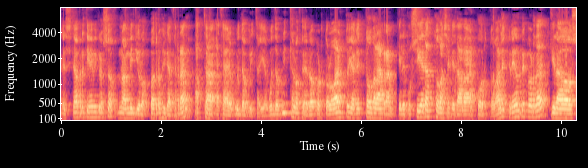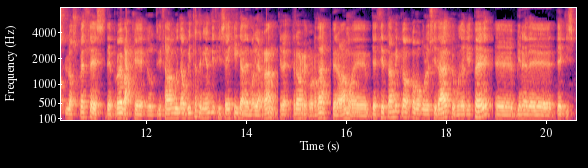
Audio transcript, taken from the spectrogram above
el sistema operativo de Microsoft no admitió los 4 GB de RAM hasta, hasta el Windows Vista, y Windows Vista lo celebró por todo lo alto, ya que toda la RAM que le pusieras, toda se quedaba corta ¿vale? Creo recordar que los, los PCs de pruebas que utilizaban Windows Vista tenían 16 GB de memoria RAM, creo, recordar. Pero vamos, eh, decir también como curiosidad que Windows XP eh, viene de, XP,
